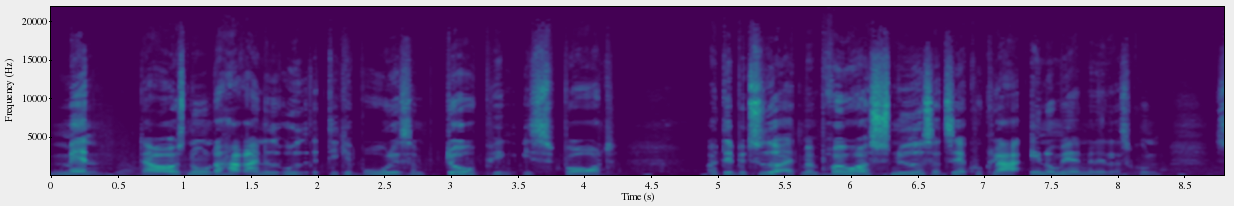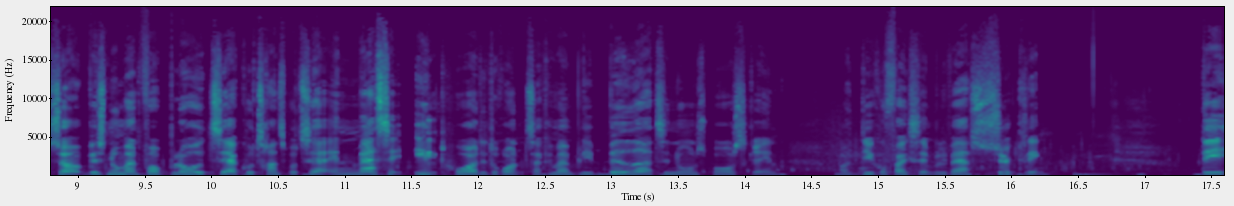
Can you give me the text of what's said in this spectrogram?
Men der er også nogen, der har regnet ud, at de kan bruge det som doping i sport. Og det betyder, at man prøver at snyde sig til at kunne klare endnu mere, end man ellers kunne. Så hvis nu man får blodet til at kunne transportere en masse ilt hurtigt rundt, så kan man blive bedre til nogle sportsgren. Og det kunne for eksempel være cykling. Det er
